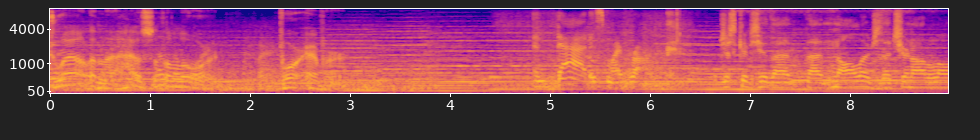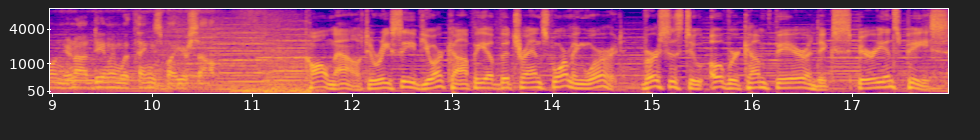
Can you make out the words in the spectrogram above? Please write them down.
dwell in the house of the Lord forever. And that is my rock. It Just gives you that, that knowledge that you're not alone, you're not dealing with things by yourself. Call now to receive your copy of The Transforming Word Verses to Overcome Fear and Experience Peace.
